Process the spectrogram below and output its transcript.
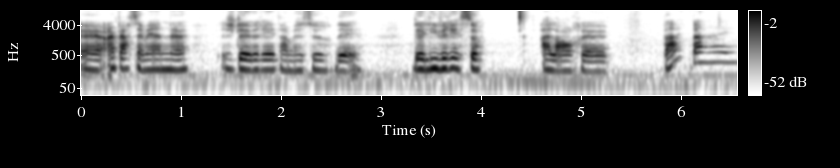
euh, un par semaine, je devrais être en mesure de, de livrer ça. Alors, euh, bye bye!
